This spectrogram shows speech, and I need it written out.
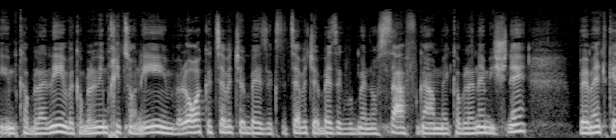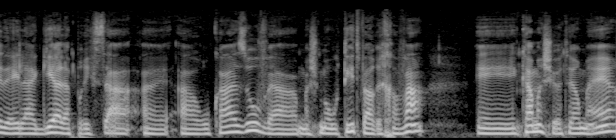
עם קבלנים וקבלנים חיצוניים, ולא רק הצוות של בזק, זה צוות של בזק, ובנוסף גם קבלני משנה, באמת כדי להגיע לפריסה אה, הארוכה הזו והמשמעותית והרחבה, אה, כמה שיותר מהר,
